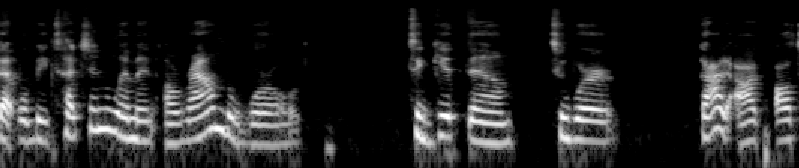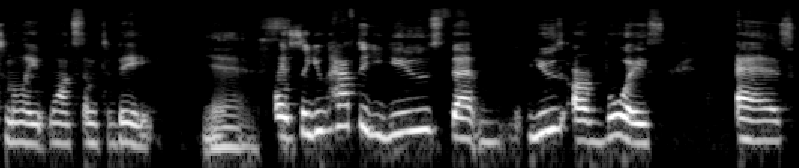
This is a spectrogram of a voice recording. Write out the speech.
that will be touching women around the world to get them to where God ultimately wants them to be. Yes. And so you have to use that, use our voice as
